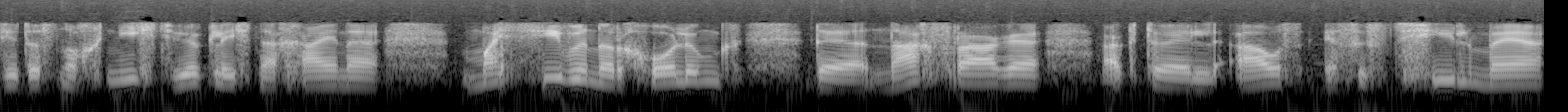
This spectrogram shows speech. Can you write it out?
sieht es noch nicht wirklich nach einer massiven Erholung der Nachfrage aktuell aus. Es ist vielmehr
